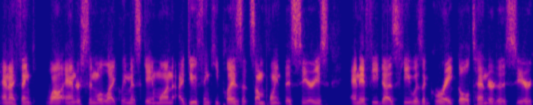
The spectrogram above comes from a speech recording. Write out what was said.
And I think while Andersen will likely miss game one, I do think he plays at some point this series. And if he does, he was a great goaltender this year.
